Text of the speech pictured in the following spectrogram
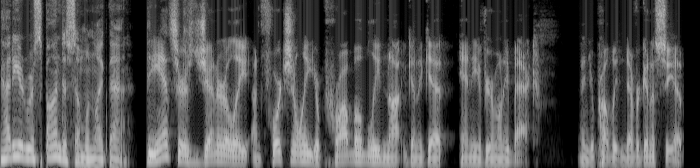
How do you respond to someone like that? The answer is generally, unfortunately, you're probably not going to get any of your money back. And you're probably never going to see it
